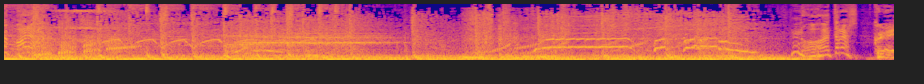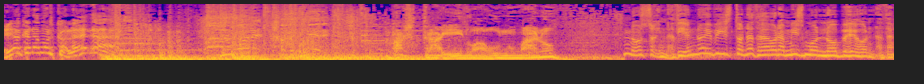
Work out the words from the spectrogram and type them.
Se para! ¡No, atrás! Creía que éramos colegas. ¿Has traído a un humano? No soy nadie, no he visto nada ahora mismo, no veo nada.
